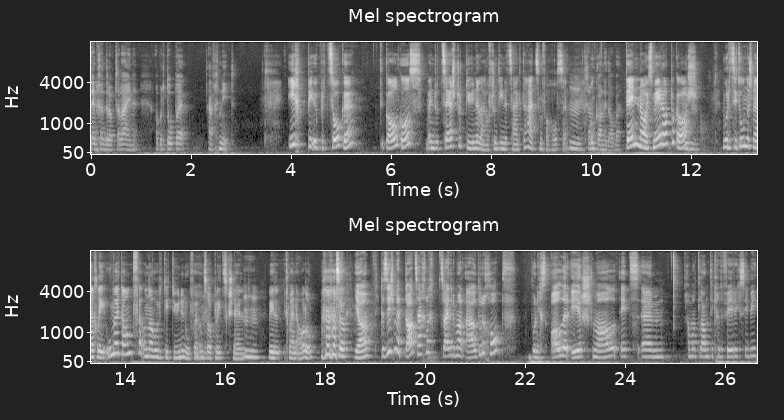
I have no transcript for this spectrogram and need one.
Dann könnt ihr ab der Leine. Aber dort oben einfach nicht. Ich bin überzogen, die Galgos, wenn du zuerst durch die Düne laufst und ihnen zeigst, da hat es einen Verhasen. Mm, kommt gar nicht runter. Dann noch ins Meer runtergehst, würden sie unten schnell ein bisschen und dann würden die Dünen rauf. Und zwar blitzschnell. Weil, ich meine, hallo. also, Ja, das ist mir tatsächlich zwei, drei Mal auch durch den Kopf, als ich das allererste Mal jetzt ähm, am Atlantik in der Ferien war.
